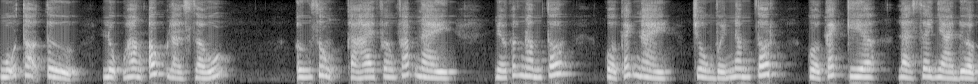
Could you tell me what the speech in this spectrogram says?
ngũ thọ tử, lục hoang ốc là xấu. Ứng dụng cả hai phương pháp này, nếu các năm tốt của cách này trùng với năm tốt của cách kia là xây nhà được.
